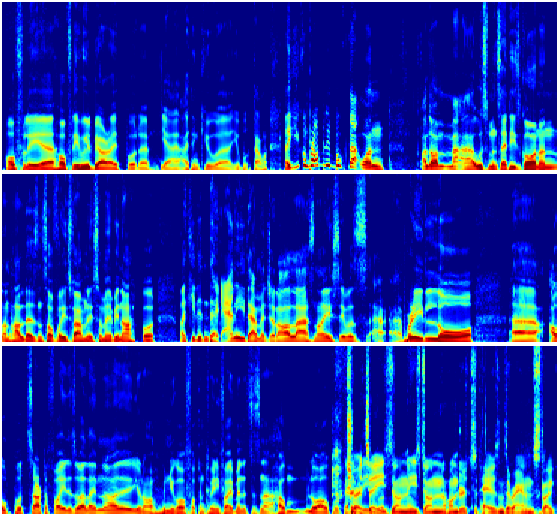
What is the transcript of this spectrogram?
hopefully, uh, hopefully he'll be all right. But uh, yeah, I think you uh, you booked that one. Like you can probably book that one. Although uh, Usman said he's going on, on holidays and stuff with his family, so maybe not. But like he didn't take any damage at all last night. It was a, a pretty low uh, output certified as well. I know you know when you go fucking twenty five minutes, it's not how low output can Sure, it I'd be. say he's done he's done hundreds of thousands of rounds, like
